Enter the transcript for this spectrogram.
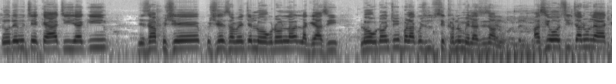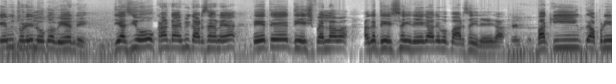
ਤੇ ਉਹਦੇ ਵਿੱਚ ਇੱਕ ਇਹ ਚੀਜ਼ ਹੈ ਕਿ ਜਿਸ ਤਰ੍ਹਾਂ ਪਿਛੇ ਪਿਛਲੇ ਸਮੇਂ 'ਚ ਲੋਕਡਾਊਨ ਲੱਗਿਆ ਸੀ ਲੋਕਡਾਊਨ 'ਚ ਵੀ ਬੜਾ ਕੁਝ ਸਿੱਖਣ ਨੂੰ ਮਿਲਿਆ ਸੀ ਸਾਨੂੰ। ਅਸੀਂ ਉਸ ਚੀਜ਼ਾਂ ਨੂੰ ਲੈ ਕੇ ਵੀ ਥੋੜੇ ਲੋਕ ਅਵੇਅਰ ਨੇ। ਜੇ ਅਸੀਂ ਉਹ ਔਖਾ ਟਾਈਮ ਵੀ ਕੱਢ ਸਕਦੇ ਆ ਇਹ ਤੇ ਦੇਸ਼ ਪਹਿਲਾਂ ਵਾ ਅਗਰ ਦੇਸ਼ ਸਹੀ ਰਹੇਗਾ ਤੇ ਵਪਾਰ ਸਹੀ ਰਹੇਗਾ। ਬਾਕੀ ਆਪਣੀ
